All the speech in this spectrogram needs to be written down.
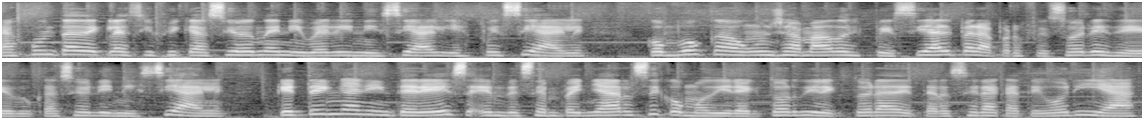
La Junta de Clasificación de Nivel Inicial y Especial convoca un llamado especial para profesores de educación inicial que tengan interés en desempeñarse como director directora de tercera categoría,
